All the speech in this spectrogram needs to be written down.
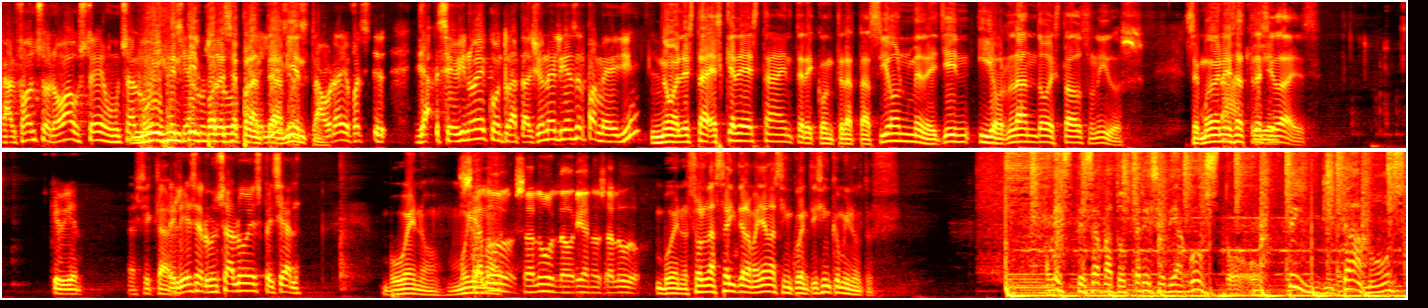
Alfonso, no a usted. Un saludo. Muy gentil por ese planteamiento. Ahora ya se vino de contratación Eliezer para Medellín. No, él está, es que él está entre contratación, Medellín y Orlando, Estados Unidos. Se mueven ah, esas tres ciudades. Qué bien. Así claro. Eliezer, un saludo especial. Bueno, muy amable. Salud, Laureano, saludo. Bueno, son las 6 de la mañana, 55 minutos. Este sábado 13 de agosto te invitamos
